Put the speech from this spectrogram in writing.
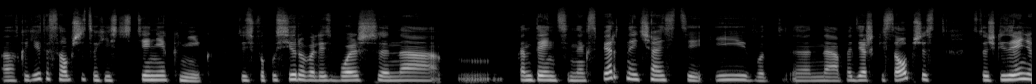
э, в каких-то сообществах есть чтение книг. То есть фокусировались больше на контенте, на экспертной части и вот э, на поддержке сообществ с точки зрения,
